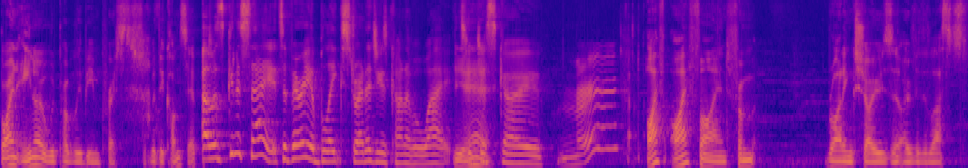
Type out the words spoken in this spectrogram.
Brian Eno would probably be impressed with the concept. I was going to say it's a very oblique strategy is kind of a way Yeah. to just go. I, I find from writing shows over the last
